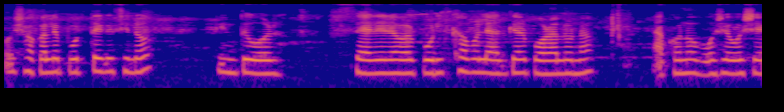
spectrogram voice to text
ও সকালে পড়তে গেছিল কিন্তু ওর স্যারের আবার পরীক্ষা বলে আজকে আর পড়ালো না। এখনও বসে বসে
